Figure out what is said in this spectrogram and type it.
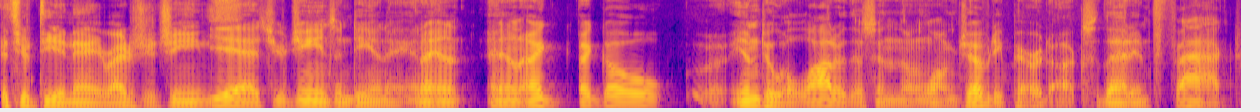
It's your DNA, right? It's your genes. Yeah, it's your genes and DNA, and I, and and I I go into a lot of this in the longevity paradox. That in fact,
